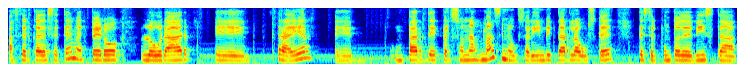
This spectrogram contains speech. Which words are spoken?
acerca de ese tema. Espero lograr eh, traer eh, un par de personas más y me gustaría invitarla a usted desde el punto de vista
